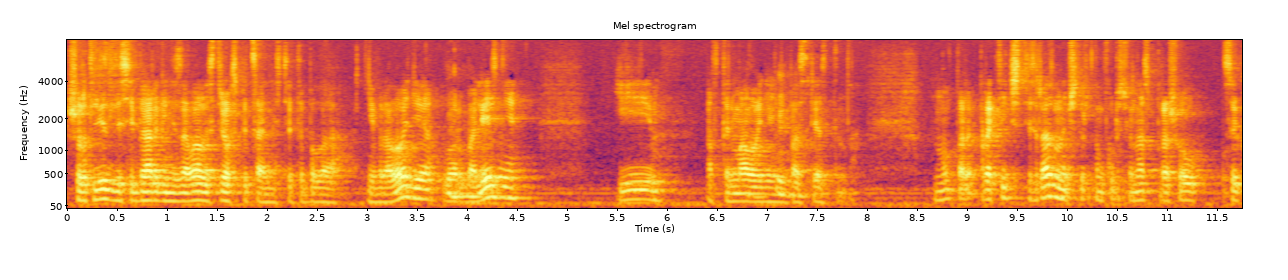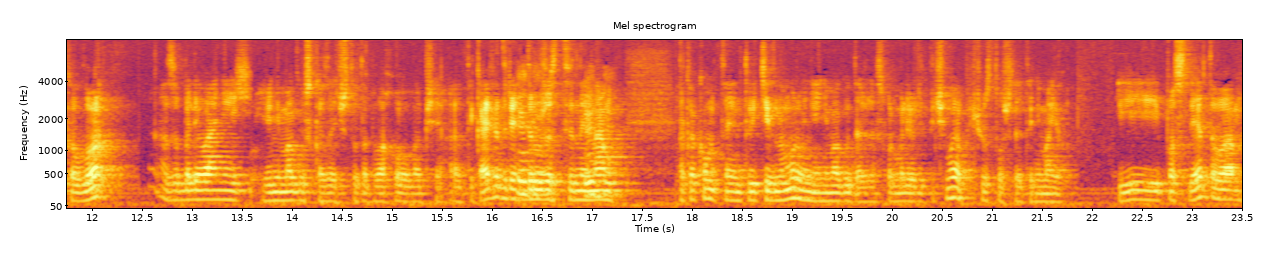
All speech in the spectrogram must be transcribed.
шорт-лист для себя организовал из трех специальностей. Это была неврология, лор болезни и офтальмология непосредственно. Ну, пр- практически сразу на четвертом курсе у нас прошел цикл лор заболеваний. Я не могу сказать что-то плохого вообще о этой кафедре, Мгм. дружественной нам. На каком-то интуитивном уровне я не могу даже сформулировать, почему я почувствовал, что это не мое. И после этого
